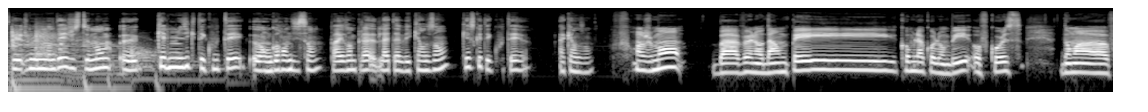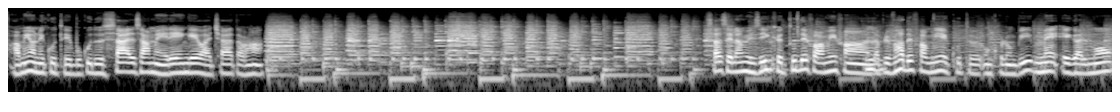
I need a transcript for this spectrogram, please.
Parce que je me demandais justement euh, quelle musique t'écoutais euh, en grandissant. Par exemple, là, là tu avais 15 ans. Qu'est-ce que t'écoutais euh, à 15 ans? Franchement, bah, venant d'un pays comme la Colombie, of course, dans ma famille, on écoutait beaucoup de salsa, merengue, bachata. hein. Ça, c'est la musique que toutes les familles, enfin, la Mm. plupart des familles écoutent euh, en Colombie, mais également,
